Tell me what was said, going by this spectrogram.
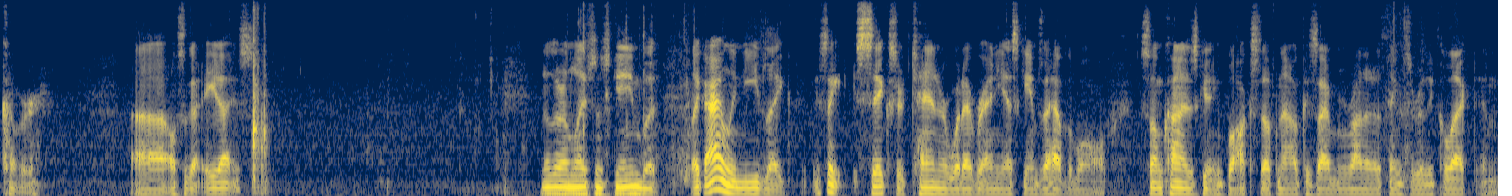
cover. Uh, also got Eight Eyes. Another unlicensed game, but like I only need like it's like six or ten or whatever NES games. I have them all, so I'm kind of just getting box stuff now because I'm running out of things to really collect, and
